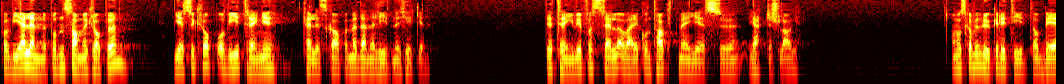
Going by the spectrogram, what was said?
For vi er lemmer på den samme kroppen, Jesu kropp, og vi trenger fellesskapet med denne lidende kirken. Det trenger vi for selv å være i kontakt med Jesu hjerteslag. Og Nå skal vi bruke litt tid til å be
